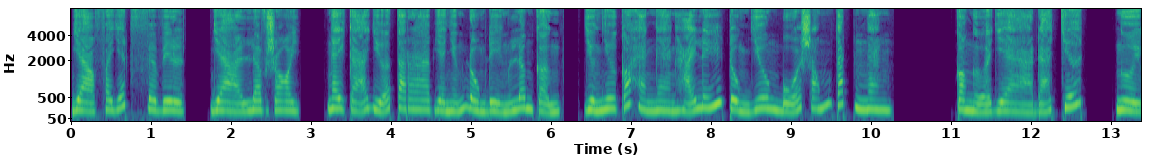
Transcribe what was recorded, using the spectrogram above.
và Fayetteville và Lovejoy, ngay cả giữa Tara và những đồn điện lân cận, dường như có hàng ngàn hải lý trùng dương bủa sóng cách ngăn. Con ngựa già đã chết, người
